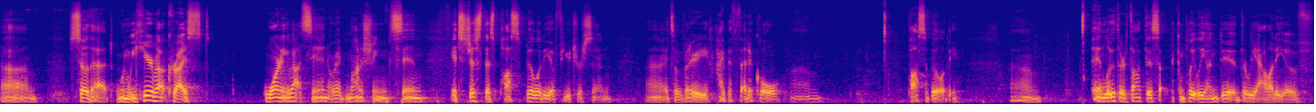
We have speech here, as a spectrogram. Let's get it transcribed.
Um, so that when we hear about Christ warning about sin or admonishing sin, it's just this possibility of future sin. Uh, it's a very hypothetical um, possibility. Um, and Luther thought this completely undid the reality of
